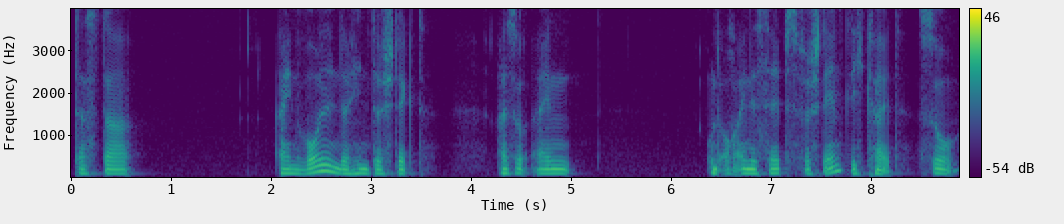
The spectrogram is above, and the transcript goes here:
dass da ein Wollen dahinter steckt. Also ein und auch eine Selbstverständlichkeit. So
